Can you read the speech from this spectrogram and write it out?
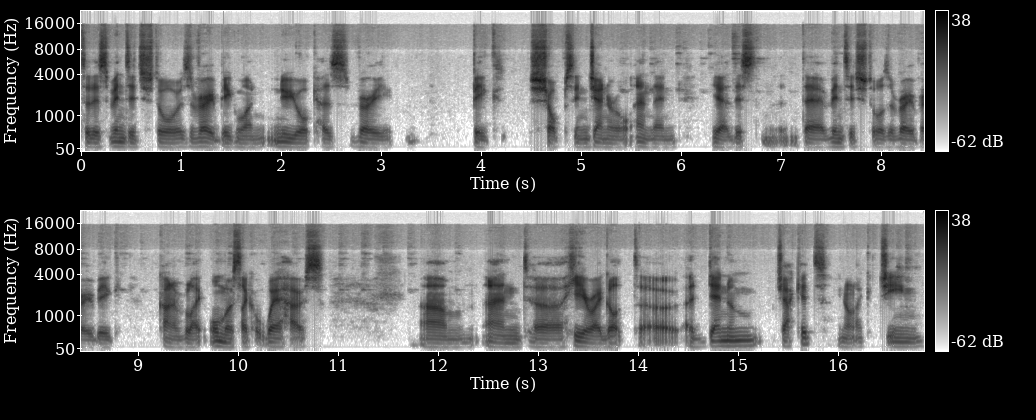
to this vintage store. It's a very big one. New York has very big shops in general, and then yeah, this their vintage stores are very very big, kind of like almost like a warehouse. Um, and uh, here I got uh, a denim jacket, you know, like a jean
